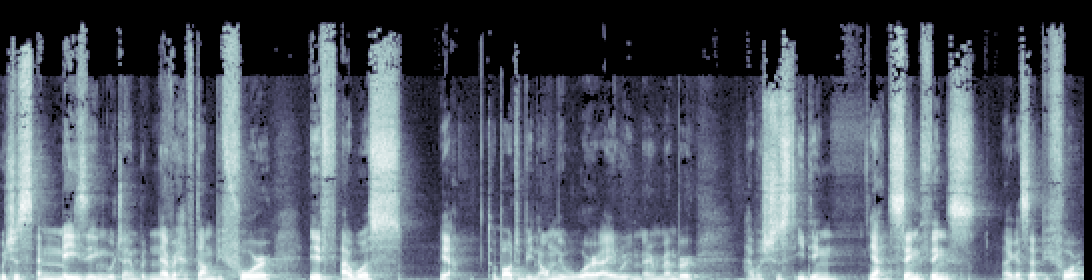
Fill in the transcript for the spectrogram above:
which is amazing, which I would never have done before if I was, about to be an omnivore. I, re- I remember I was just eating, yeah, the same things, like I said before.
